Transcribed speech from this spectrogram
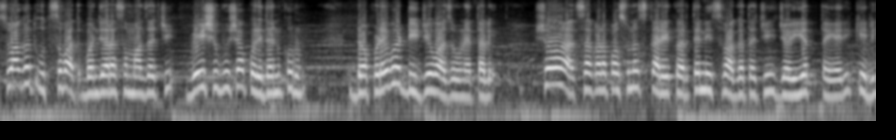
स्वागत उत्सवात बंजारा समाजाची वेशभूषा परिधान करून डफडे व डीजे वाजवण्यात आले. शहरात सकाळपासूनच कार्यकर्त्यांनी स्वागताची जय्यत तयारी केली.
